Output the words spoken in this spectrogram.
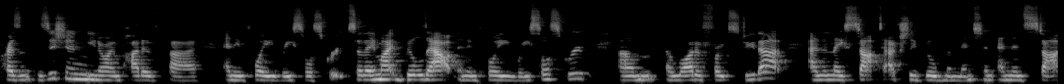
present position, you know, I'm part of uh, an employee resource group. So they might build out an employee resource group. Um, a lot of folks do that. And then they start to actually build momentum and then start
